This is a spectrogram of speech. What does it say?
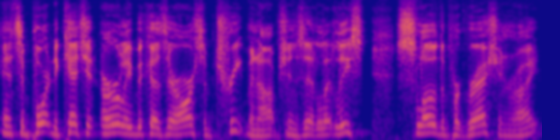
And it's important to catch it early because there are some treatment options that'll at least slow the progression, right?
